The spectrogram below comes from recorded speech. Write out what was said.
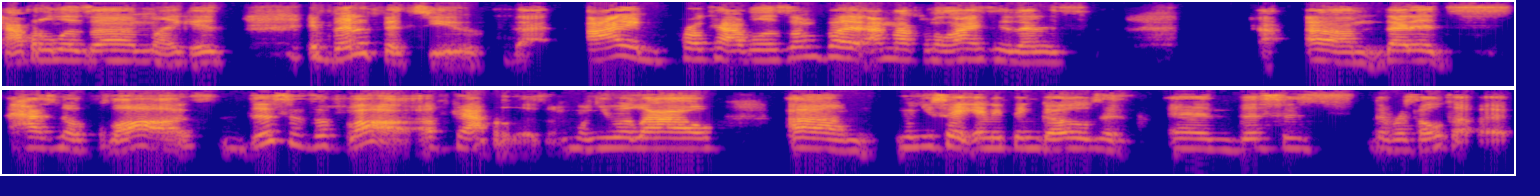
capitalism. Like it, it benefits you. That I am pro capitalism, but I'm not going to lie to you that it's um, that it's has no flaws. This is the flaw of capitalism when you allow um, when you say anything goes, and, and this is the result of it.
